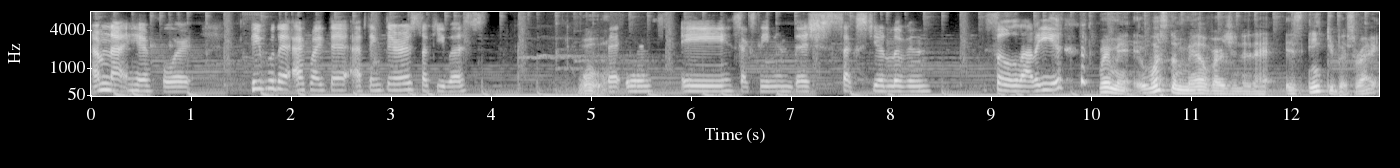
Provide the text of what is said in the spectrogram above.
I'm not here for it. People that act like that, I think they're a succubus. Whoa. That is a sex demon that sucks your living soul out of you. Wait a minute. What's the male version of that? It's incubus, right?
